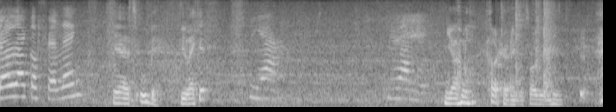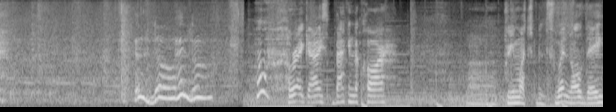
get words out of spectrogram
That like a filling? Yeah, it's ube. Do you like it? Yeah. Yummy. Yummy. Alright, that's all you need. hello, hello. Alright guys, back in the car. Uh, pretty much been sweating all day.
